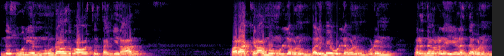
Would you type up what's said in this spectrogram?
இந்த சூரியன் மூன்றாவது பாவத்தில் தங்கினால் பராக்கிராமம் உள்ளவனும் வலிமை உள்ளவனும் உடன் பிறந்தவர்களை இழந்தவனும்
